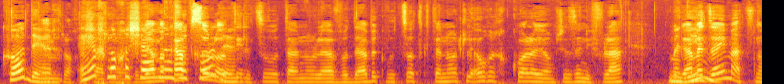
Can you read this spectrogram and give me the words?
קודם? איך לא חשבנו? איך לא על זה? חשבנו על זה הקפסולות קודם? אילצו אותנו לעבודה בקבוצות קטנות לאורך כל היום, שזה נפלא. מדהים. וגם את זה אימצנו,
